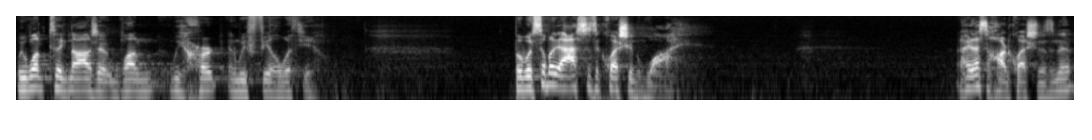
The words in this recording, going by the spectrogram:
we want to acknowledge that one, we hurt and we feel with you. But when somebody asks us a question, why? Right, that's a hard question, isn't it?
